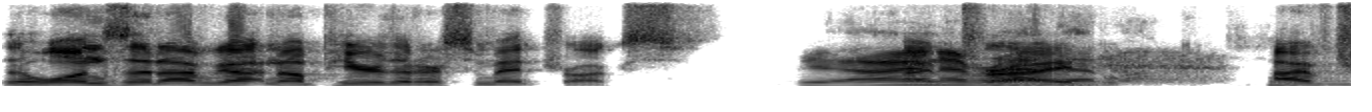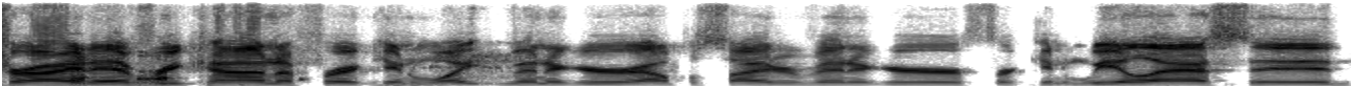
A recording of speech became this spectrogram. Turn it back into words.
the ones that I've gotten up here that are cement trucks, Yeah, I I've never tried. had that. I've tried every kind of freaking white vinegar, apple cider vinegar, freaking wheel acid,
